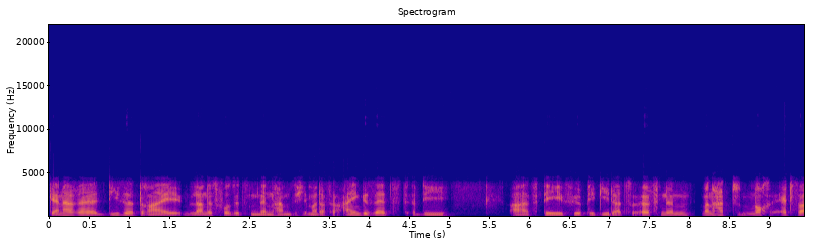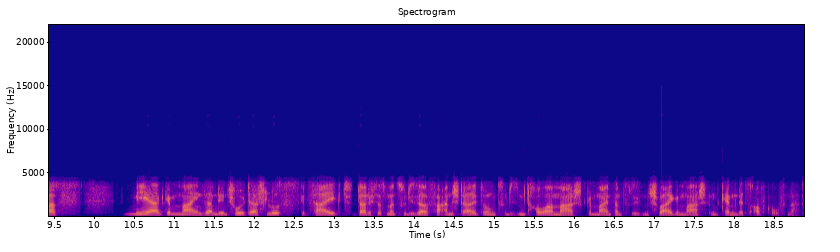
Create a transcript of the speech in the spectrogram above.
generell diese drei Landesvorsitzenden haben sich immer dafür eingesetzt, die AfD für Pegida zu öffnen. Man hat noch etwas mehr gemeinsam den Schulterschluss gezeigt, dadurch, dass man zu dieser Veranstaltung, zu diesem Trauermarsch gemeinsam zu diesem Schweigemarsch in Chemnitz aufgerufen hat.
